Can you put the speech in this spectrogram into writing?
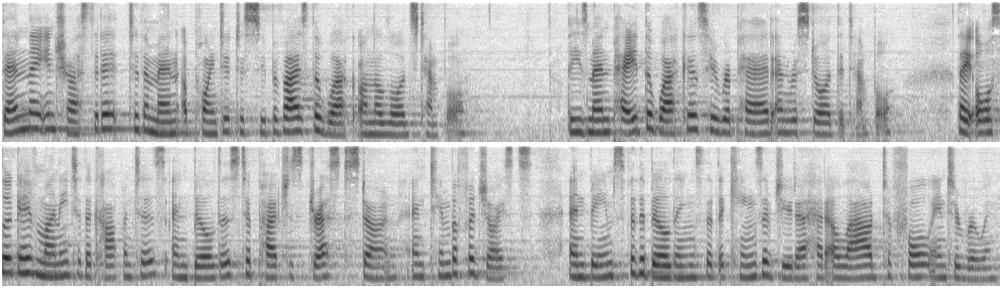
Then they entrusted it to the men appointed to supervise the work on the Lord's temple. These men paid the workers who repaired and restored the temple. They also gave money to the carpenters and builders to purchase dressed stone and timber for joists and beams for the buildings that the kings of Judah had allowed to fall into ruin.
